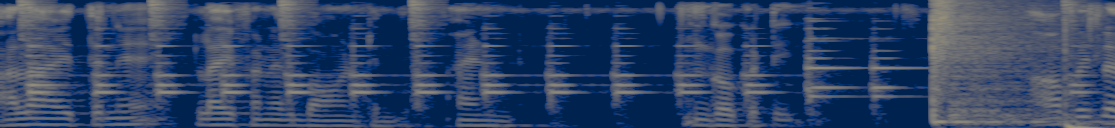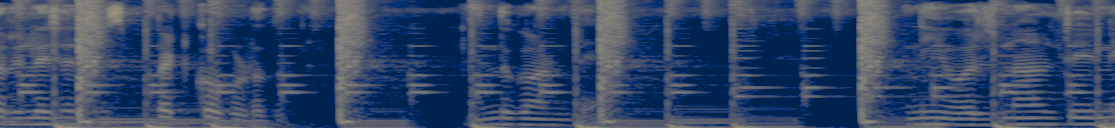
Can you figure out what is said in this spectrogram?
అలా అయితేనే లైఫ్ అనేది బాగుంటుంది. అండ్ ఇంకొకటి ఆఫీస్లో రిలేషన్షిప్స్ పెట్టుకోకూడదు. ఎందుకంటే నీ ఒరిజినాలిటీని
